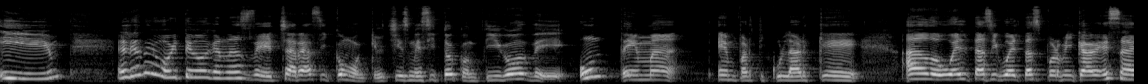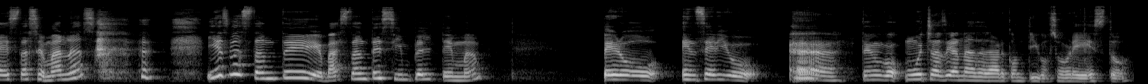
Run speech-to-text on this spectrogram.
y el día de hoy tengo ganas de echar así como que el chismecito contigo de un tema en particular que ha dado vueltas y vueltas por mi cabeza estas semanas. y es bastante, bastante simple el tema. Pero en serio, tengo muchas ganas de hablar contigo sobre esto.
